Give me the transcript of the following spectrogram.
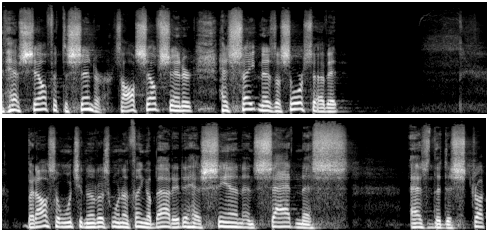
it has self at the center. It's all self centered, has Satan as the source of it. But I also want you to notice one other thing about it it has sin and sadness as the destruct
